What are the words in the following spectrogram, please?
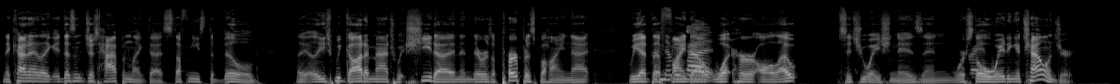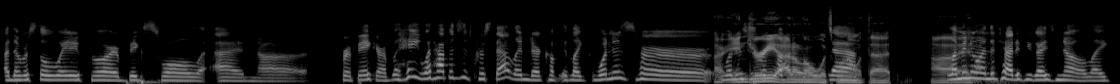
And it kind of like it doesn't just happen like that. Stuff needs to build. Like, at least we got a match with Shida, and then there was a purpose behind that. We had to And then we find got- out what her all out situation is and we're still awaiting a challenger. And then we're still waiting for Big Swole and uh Britt Baker. But hey, what happens if Kris Statlander comes? Like, when is her Uh, when is her injury? I don't know what's going on with that. Let me know in the chat if you guys know. Like,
